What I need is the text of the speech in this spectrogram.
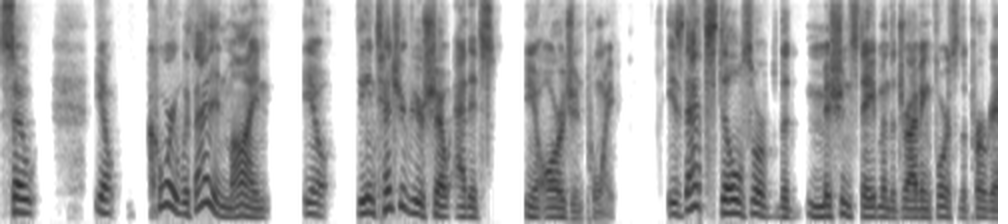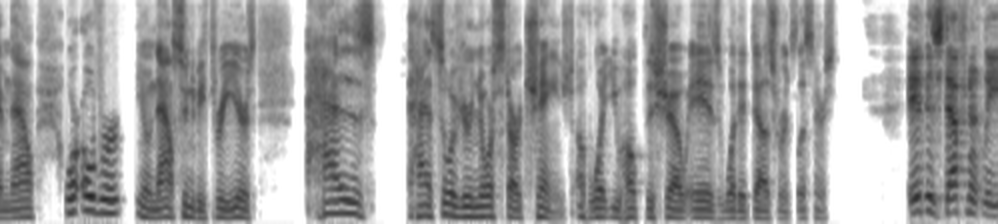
So, you know, Corey, with that in mind, you know, the intention of your show at its you know origin point is that still sort of the mission statement, the driving force of the program now, or over you know now soon to be three years? Has has sort of your north star changed of what you hope the show is, what it does for its listeners? It is definitely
